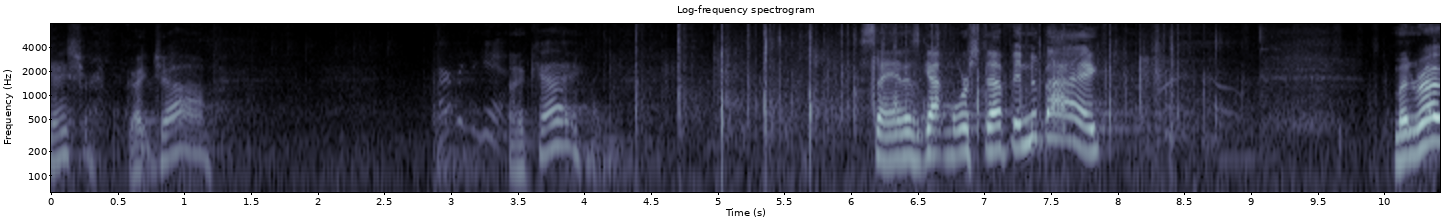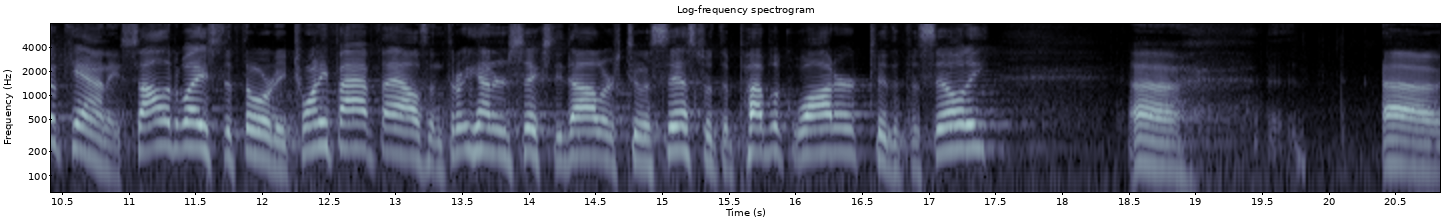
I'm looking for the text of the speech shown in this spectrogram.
Okay, sir. Great job. Perfect again. Okay. Santa's got more stuff in the bag. Monroe County Solid Waste Authority, $25,360 to assist with the public water to the facility. Uh, uh,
